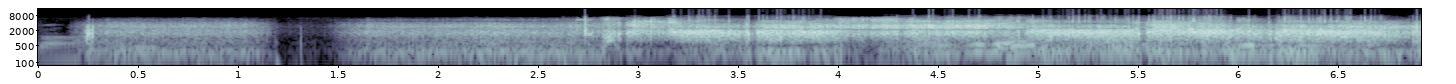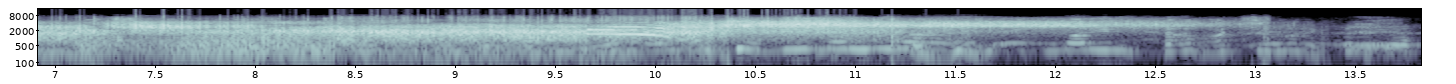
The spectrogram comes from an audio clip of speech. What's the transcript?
कहाँ है रे? मर ही नहीं रहा बच्चे में देखो।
